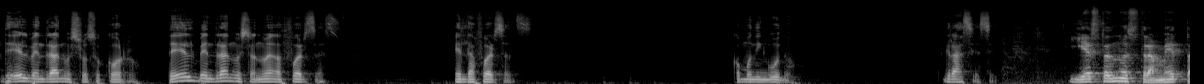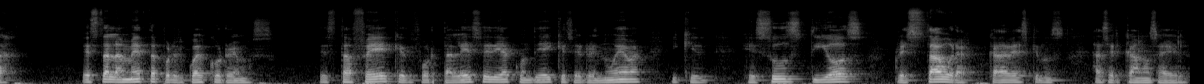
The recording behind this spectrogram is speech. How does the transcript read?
De Él vendrá nuestro socorro, de Él vendrán nuestras nuevas fuerzas. Él da fuerzas como ninguno. Gracias, Señor. Y esta es nuestra meta, esta es la meta por el cual corremos. Esta fe que fortalece día con día y que se renueva y que Jesús, Dios, restaura cada vez que nos acercamos a Él.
